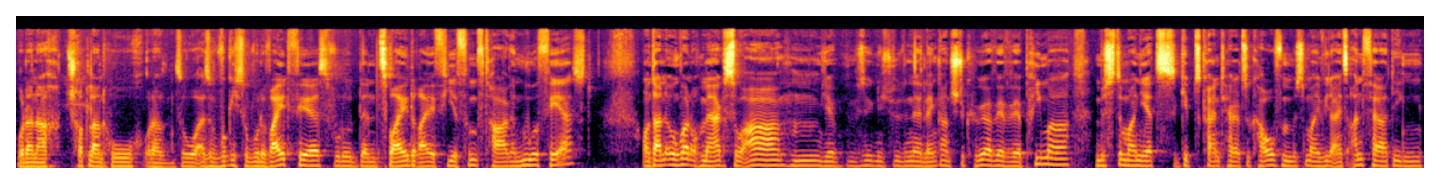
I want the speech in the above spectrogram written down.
oder nach Schottland hoch oder so. Also wirklich so, wo du weit fährst, wo du dann zwei, drei, vier, fünf Tage nur fährst. Und dann irgendwann auch merkst, so, ah, hm, hier, nicht, wenn der Lenker ein Stück höher wäre, wäre prima. Müsste man jetzt, gibt es keinen Teil zu kaufen, müsste man wieder eins anfertigen.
